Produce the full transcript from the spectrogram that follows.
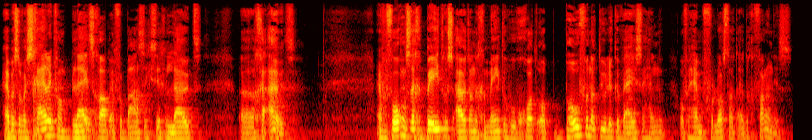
hebben ze waarschijnlijk van blijdschap en verbazing zich luid uh, geuit. En vervolgens legt Petrus uit aan de gemeente hoe God op bovennatuurlijke wijze hen, of hem verlost had uit de gevangenis.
